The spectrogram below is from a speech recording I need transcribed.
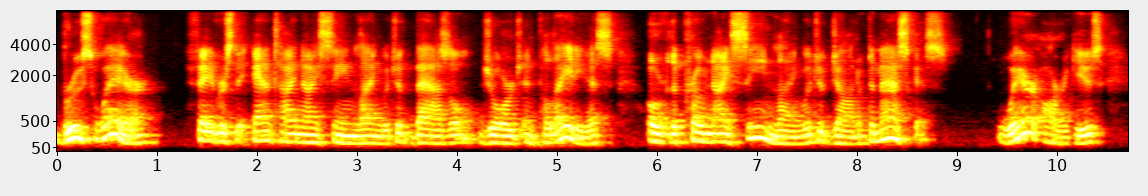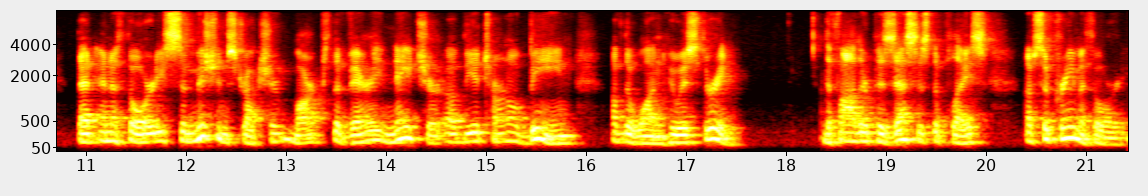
Bruce Ware favors the anti Nicene language of Basil, George, and Palladius over the pro Nicene language of John of Damascus. Ware argues that an authority submission structure marks the very nature of the eternal being of the one who is three. The Father possesses the place of supreme authority.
